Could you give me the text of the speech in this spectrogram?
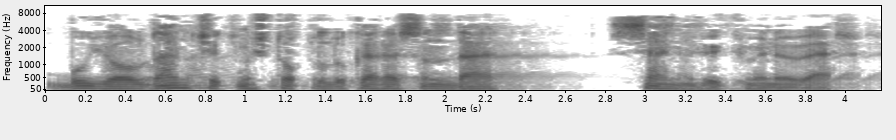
bu yoldan çıkmış topluluk arasında sen hükmünü ver.''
